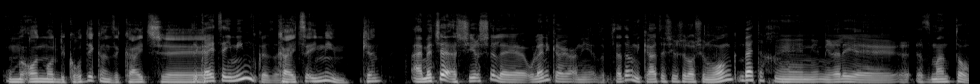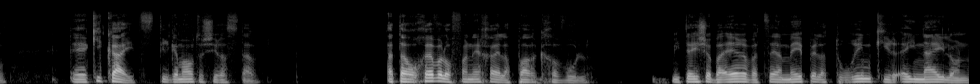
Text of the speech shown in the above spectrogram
הוא מאוד מאוד ביקורתי כאן, זה קיץ ש... זה קיץ אימים כזה. קיץ אימים, כן. האמת שהשיר של, אה, אולי נקרא, אני, זה בסדר? נקרא את השיר של אושן וונג? בטח. אה, נראה לי זמן טוב. אה, כי קיץ, תרגמה אותו שיר הסתיו. אתה רוכב על אופניך אל הפארק חבול. מתשע בערב עצי המייפל עטורים קרעי ניילון.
